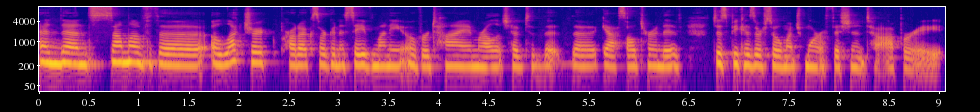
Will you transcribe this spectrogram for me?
and then some of the electric products are going to save money over time relative to the, the gas alternative just because they're so much more efficient to operate.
